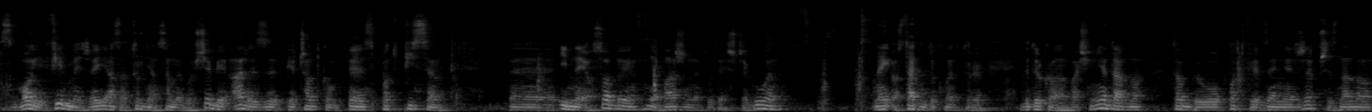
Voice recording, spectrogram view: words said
z mojej firmy, że ja zatrudniam samego siebie, ale z pieczątką, z podpisem innej osoby, nieważne tutaj szczegóły. No i ostatni dokument, który wydrukowałem właśnie niedawno, to było potwierdzenie, że przyznano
